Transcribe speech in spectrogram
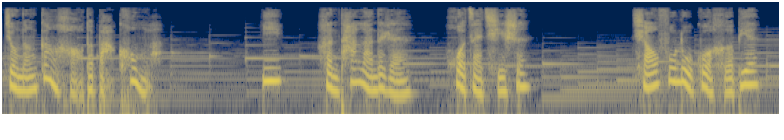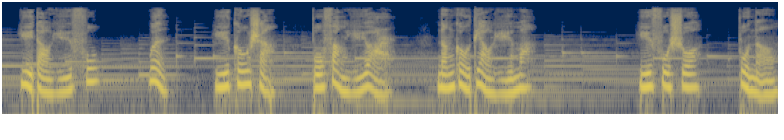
就能更好的把控了。一很贪婪的人，祸在其身。樵夫路过河边。遇到渔夫，问：“鱼钩上不放鱼饵，能够钓鱼吗？”渔夫说：“不能。”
